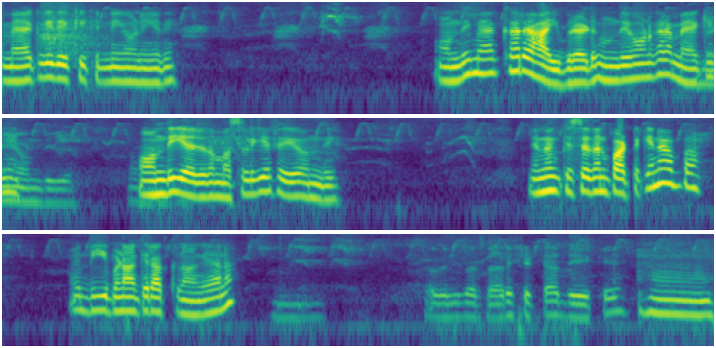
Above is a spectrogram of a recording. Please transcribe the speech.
ਮੈਕ ਵੀ ਦੇਖੀ ਕਿੰਨੀ ਆਉਣੀ ਇਹਦੀ। ਆਉਂਦੀ ਮੈਂ ਘਰੇ? ਹਾਈਬ੍ਰਿਡ ਹੁੰਦੇ ਹੋਣ ਘਰੇ ਮੈਂ ਕਿ ਨਹੀਂ ਆਉਂਦੀ ਆ। ਆਉਂਦੀ ਆ ਜਦੋਂ ਮਸਲੀਏ ਫੇਰ ਆਉਂਦੀ। ਇਹਨੂੰ ਕਿਸੇ ਦਿਨ ਪੱਟ ਕੇ ਨਾ ਆਪਾਂ ਬੀ ਬਣਾ ਕੇ ਰੱਖ ਲਾਂਗੇ ਹਨਾ? ਅਗਲੀ ਵਾਰ ਸਾਰੇ ਚਿੱਟਾ ਦੇਖ ਕੇ। ਹੂੰ।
